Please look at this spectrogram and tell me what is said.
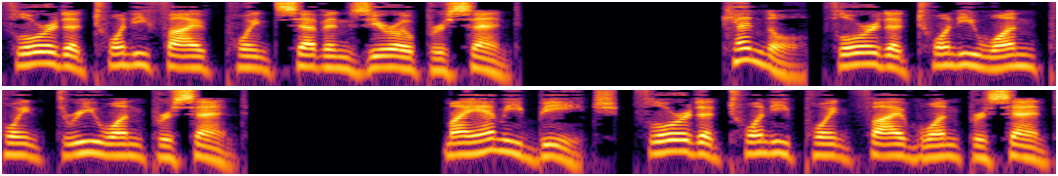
Florida 25.70%. Kendall, Florida 21.31%. Miami Beach, Florida 20.51%.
